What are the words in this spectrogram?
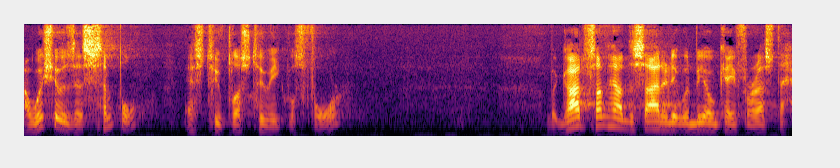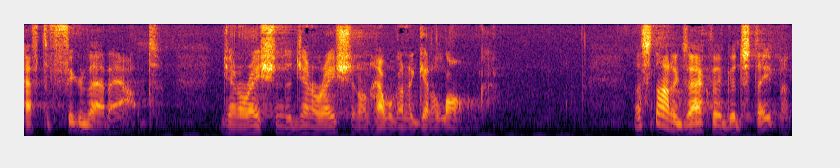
I wish it was as simple as 2 plus 2 equals 4. But God somehow decided it would be okay for us to have to figure that out, generation to generation, on how we're going to get along. That's not exactly a good statement.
